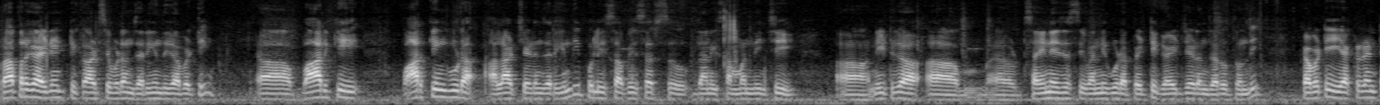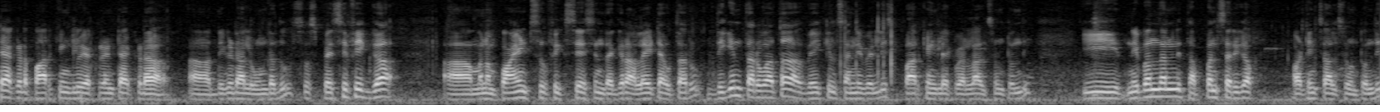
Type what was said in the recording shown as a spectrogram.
ప్రాపర్గా ఐడెంటిటీ కార్డ్స్ ఇవ్వడం జరిగింది కాబట్టి వారికి పార్కింగ్ కూడా అలాట్ చేయడం జరిగింది. పోలీస్ ఆఫీసర్స్ దానికి సంబంధించి నీట్గా సైనేజెస్ ఇవన్నీ కూడా పెట్టి గైడ్ చేయడం జరుగుతుంది. కాబట్టి ఎక్కడంటే అక్కడ పార్కింగ్లు ఎక్కడంటే అక్కడ దిగడాలు ఉండదు. సో స్పెసిఫిక్గా మనం పాయింట్స్ ఫిక్స్ చేసిన దగ్గర అలైట్ అవుతారు. దిగిన తర్వాత వెహికల్స్ అన్నీ వెళ్ళి పార్కింగ్లోకి వెళ్ళాల్సి ఉంటుంది. ఈ నిబంధనని తప్పనిసరిగా పాటించాల్సి ఉంటుంది.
